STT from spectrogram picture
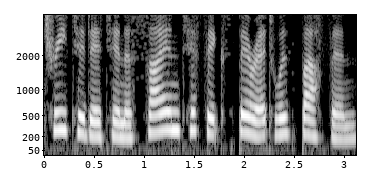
treated it in a scientific spirit was Buffon."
